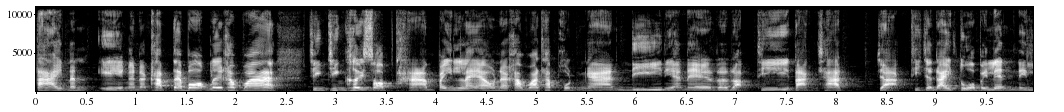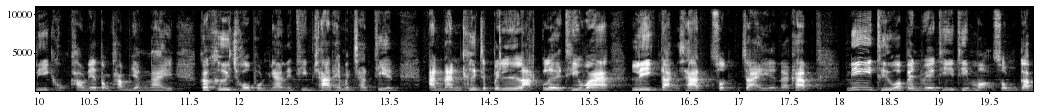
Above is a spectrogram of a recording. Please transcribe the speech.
ใต้นั่นเองนะครับ แต่บอกเลยครับว่าจริง ๆ เคยสอบถามไปแล้วนะครับว่าถ้าผลงานดีเนี่ยในระดับที่ต่างชาติจากที่จะได้ตัวไปเล่นในลีกของเขาเนี่ยต้องทำยังไง ก็คือโชว์ผลงานในทีมชาติให้มันชัดเจน อันนั้นคือจะเป็นหลักเลยที่ว่าลีกต่างชาติสนใจนะครับ นี่ถือว่าเป็นเวทีที่เหมาะสมกับ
